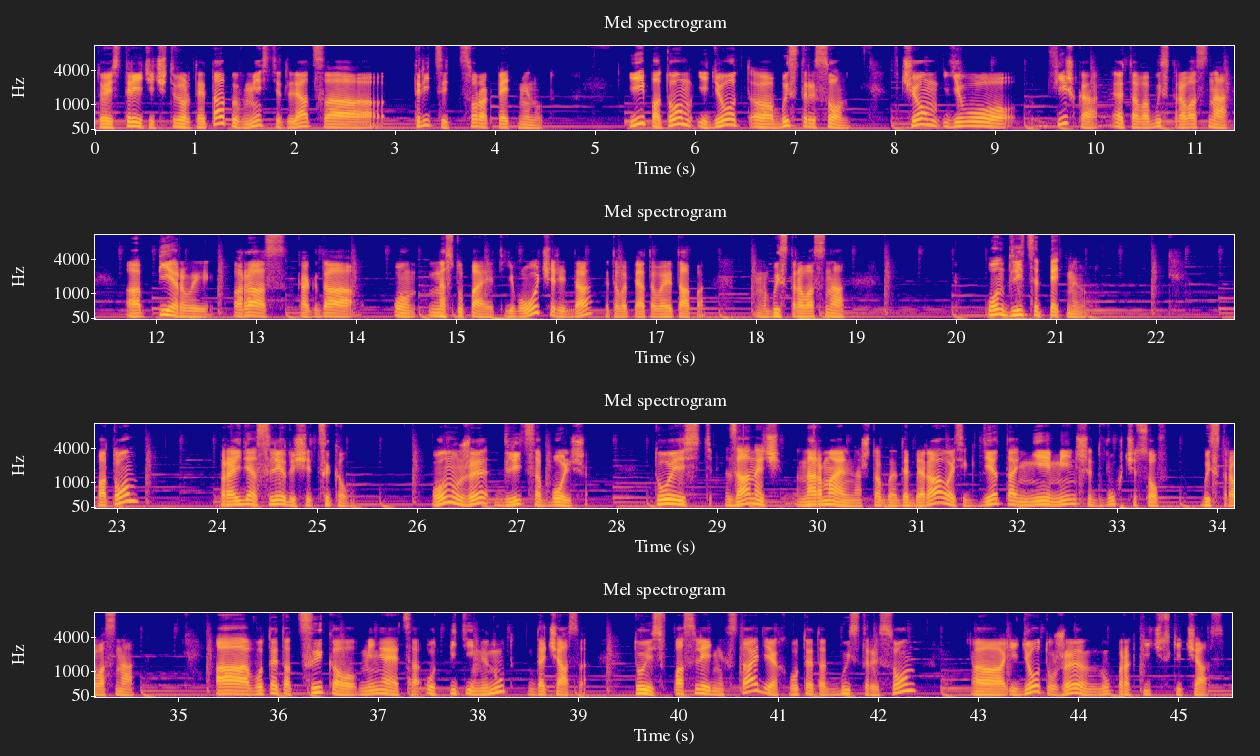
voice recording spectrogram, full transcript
То есть третий, четвертый этапы вместе длятся 30-45 минут. И потом идет э, быстрый сон. В чем его фишка этого быстрого сна? А, Первый раз, когда он наступает его очередь, да, этого пятого этапа быстрого сна, он длится 5 минут. Потом, пройдя следующий цикл, он уже длится больше. То есть за ночь нормально, чтобы добиралось где-то не меньше двух часов быстрого сна. А вот этот цикл меняется от 5 минут до часа. То есть в последних стадиях вот этот быстрый сон а, идет уже ну, практически час.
